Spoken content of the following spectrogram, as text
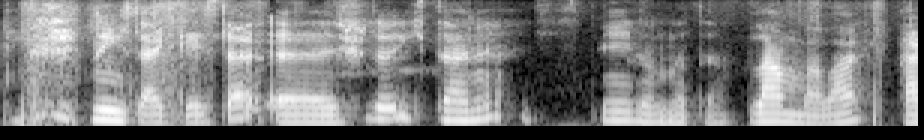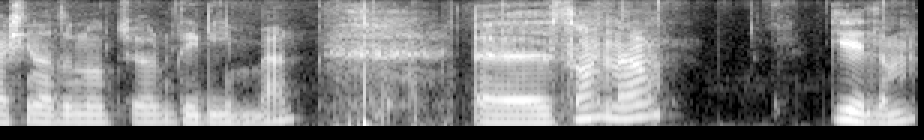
Neyse arkadaşlar. E, şurada iki tane neydi onun adı? Lamba var. Her şeyin adını unutuyorum. Deliyim ben. E, sonra girelim.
